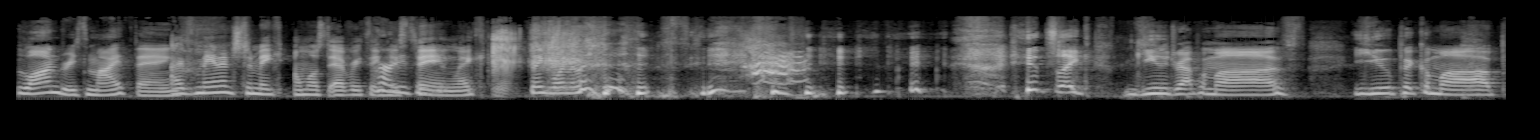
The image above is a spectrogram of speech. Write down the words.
laundry's my thing. I've managed to make almost everything his thing. Like, like one of the. it's like you drop him off, you pick him up,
